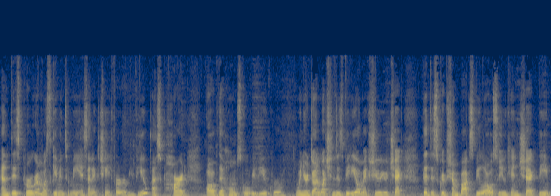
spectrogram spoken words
And this program was given to me as an exchange for a review as part of the homeschool review crew. When you're done watching this video, make sure you check the description box below so you can check the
